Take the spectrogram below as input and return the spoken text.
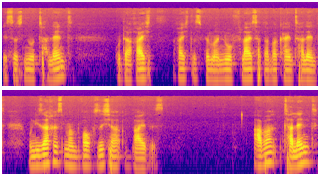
ist es nur Talent oder reicht, reicht es, wenn man nur Fleiß hat, aber kein Talent. Und die Sache ist, man braucht sicher beides. Aber Talent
